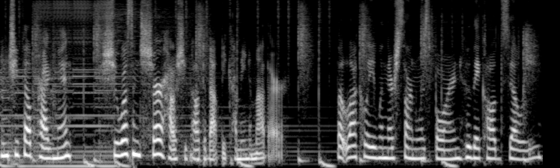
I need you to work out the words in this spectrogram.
When she fell pregnant, she wasn't sure how she felt about becoming a mother. But luckily, when their son was born, who they called Zowie,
